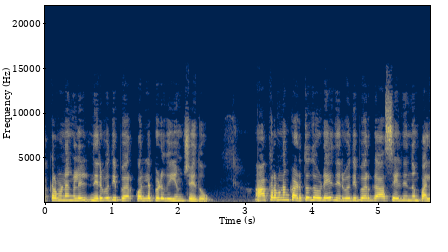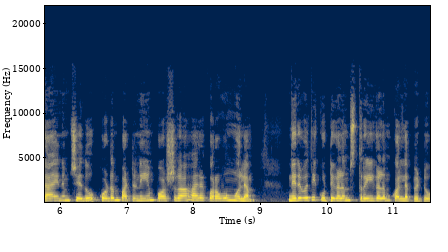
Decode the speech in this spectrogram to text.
ആക്രമണങ്ങളിൽ നിരവധി പേർ കൊല്ലപ്പെടുകയും ചെയ്തു. ആക്രമണം കടുത്തതോടെ നിരവധി പേർ ഗാസയിൽ നിന്നും പലായനം ചെയ്തു. കൊടും പട്ടിണിയും പോഷകാഹാരക്കുറവും മൂലം നിരവധി കുട്ടികളും സ്ത്രീകളും കൊല്ലപ്പെട്ടു.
